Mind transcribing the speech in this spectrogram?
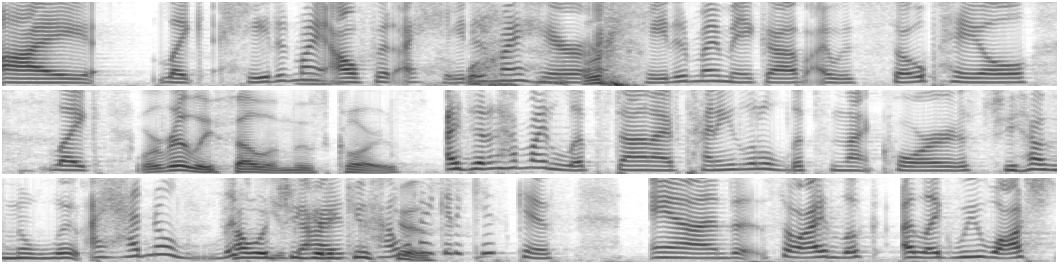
i like hated my mm. outfit i hated my hair i hated my makeup i was so pale like We're really selling this course. i didn't have my lips done i have tiny little lips in that course She has no lips. I had no lips. How would you she guys. get a kiss How would I get a kiss kiss? And so I look. I like we watched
